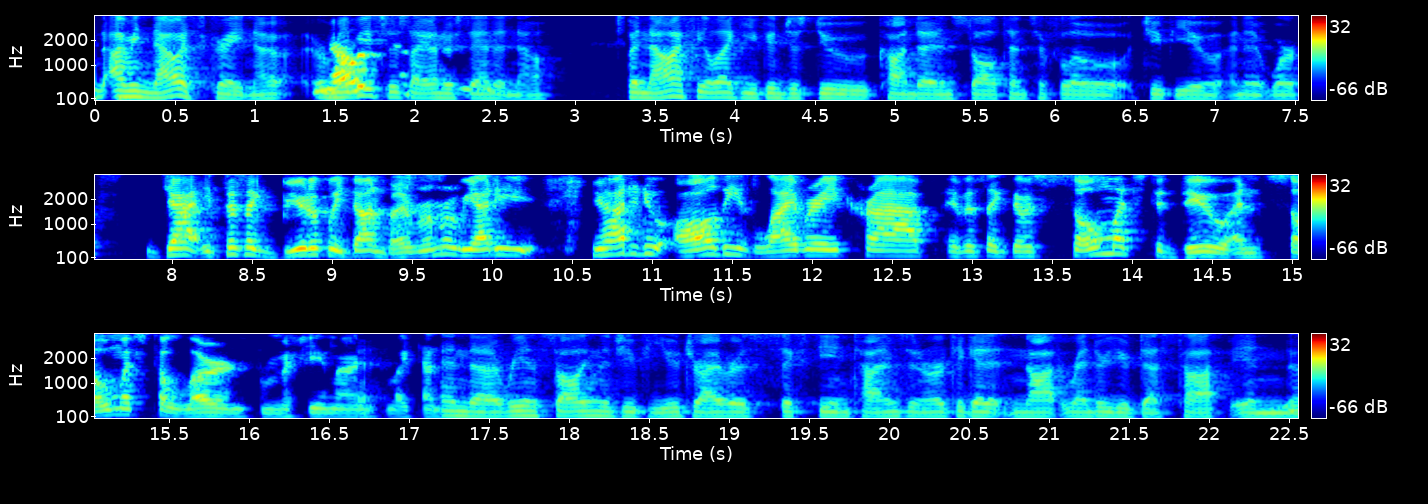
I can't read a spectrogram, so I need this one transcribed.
I mean, now it's great. Now, or maybe it's just I understand it now. But now I feel like you can just do conda install TensorFlow GPU and it works. yeah, it's just like beautifully done. But I remember we had to you had to do all these library crap. It was like there was so much to do and so much to learn from machine learning from like Tensor. And uh, reinstalling the GPU drivers 16 times in order to get it not render your desktop in uh,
